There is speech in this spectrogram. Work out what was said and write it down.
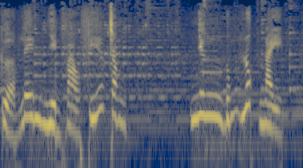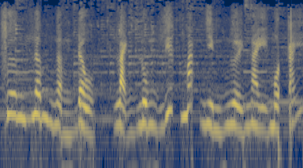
cửa lên nhìn vào phía trong. Nhưng đúng lúc này, vương lâm ngẩng đầu, lạnh lùng liếc mắt nhìn người này một cái.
